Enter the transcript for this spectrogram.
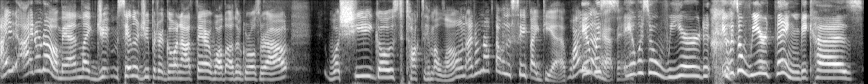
I I don't know, man. Like Ju- Sailor Jupiter going out there while the other girls are out. What she goes to talk to him alone. I don't know if that was a safe idea. Why did it that was happen? it was a weird it was a weird thing because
